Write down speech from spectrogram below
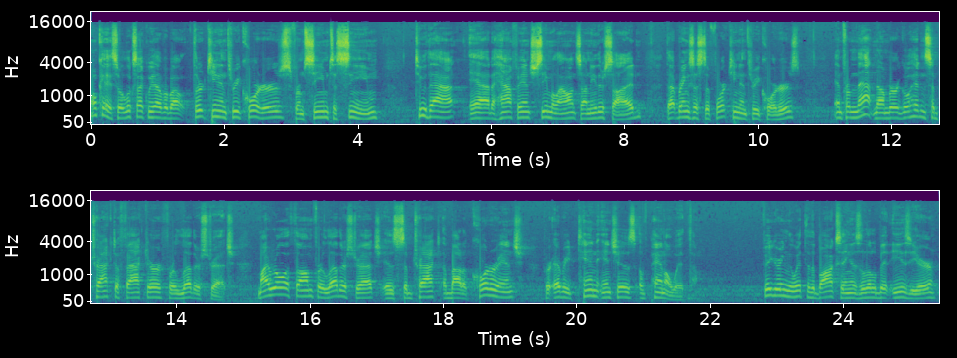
Okay, so it looks like we have about 13 and 3 quarters from seam to seam. To that, add a half inch seam allowance on either side. That brings us to 14 and 3 quarters. And from that number, go ahead and subtract a factor for leather stretch. My rule of thumb for leather stretch is subtract about a quarter inch for every 10 inches of panel width. Figuring the width of the boxing is a little bit easier.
